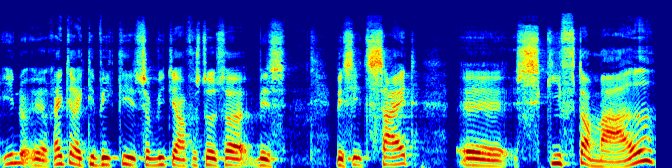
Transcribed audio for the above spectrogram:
en, øh, rigtig, rigtig vigtig, så vidt jeg har forstået, så hvis, hvis et site øh, skifter meget,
